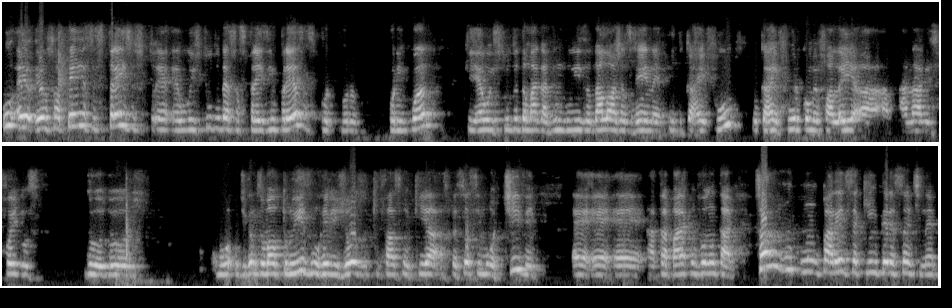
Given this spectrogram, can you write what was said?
eu só tenho esses três, é, é, o estudo dessas três empresas, por, por, por enquanto, que é o estudo da Magazine Luiza, da Lojas Renner e do Carrefour. O Carrefour, como eu falei, a, a análise foi dos, do, dos o, digamos, o altruísmo religioso que faz com que as pessoas se motivem é, é, é, trabalha com voluntário. Só um, um parênteses aqui interessante, né?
